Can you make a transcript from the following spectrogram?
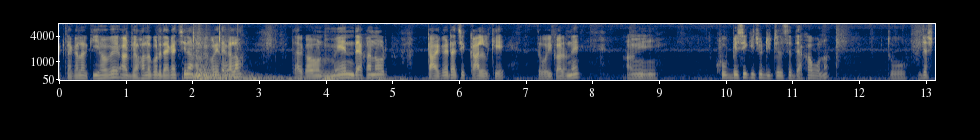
একটা কালার কি হবে? আর ভালো করে দেখাচ্ছি না, হালকা করে দেখালাম। তার কারণ মেন দেখানোর টার্গেট আছে কালকে, তো ওই কারণে আমি খুব বেশি কিছু ডিটেলসে দেখাবো না। তো জাস্ট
